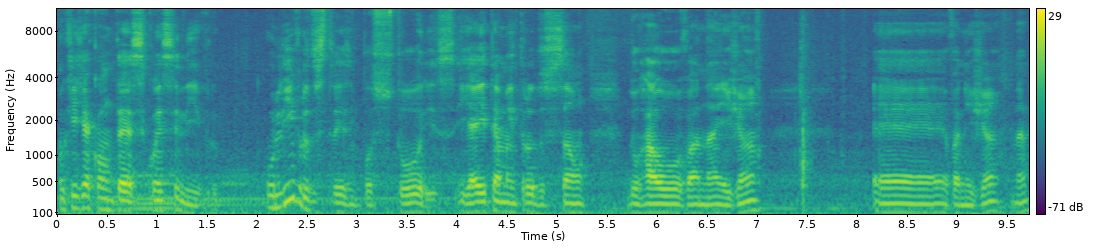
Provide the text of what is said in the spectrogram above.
o que, que acontece com esse livro? O livro dos três impostores, e aí tem uma introdução do Raul Vanejan, é, Vanejan, né?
